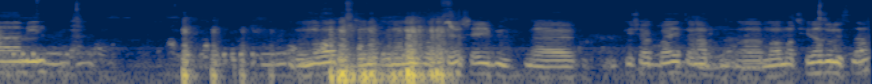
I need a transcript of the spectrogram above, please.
আমিন ধন্যবাদ ধন্যবাদ সেই কৃষক ভাই জনাব মোহাম্মদ সিরাজুল ইসলাম।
